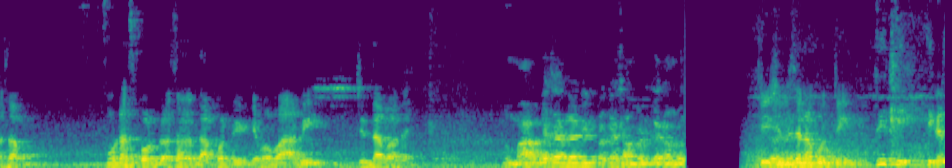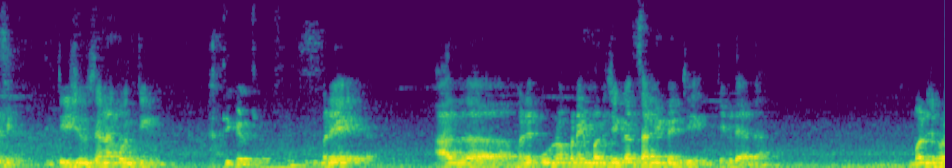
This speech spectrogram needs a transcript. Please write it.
असा मोठा स्फोट असा दाखवते की बाबा आम्ही जिंदाबाद आहे. महाविकास आघाडी प्रकाश आंबेडकर ती शिवसेना कोणती? ती ती तिकडची. ती शिवसेना कोणती? तिकडचे. म्हणजे आज म्हणजे पूर्णपणे मर्जिंगच चालली त्यांची तिकडे आता. मर्ज हो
